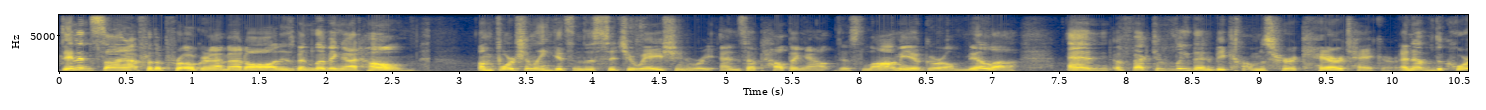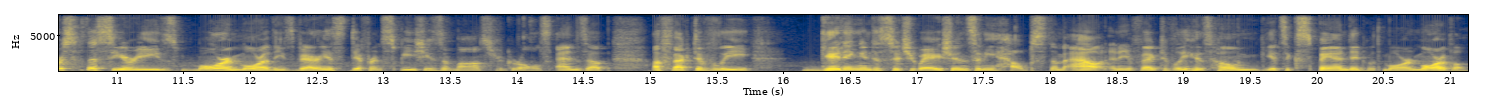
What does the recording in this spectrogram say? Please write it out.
didn't sign up for the program at all and has been living at home. Unfortunately, he gets into this situation where he ends up helping out this Lamia girl, Miia, and effectively then becomes her caretaker. And over the course of the series, more and more of these various different species of monster girls ends up effectively getting into situations and he helps them out. And effectively his home gets expanded with more and more of them.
